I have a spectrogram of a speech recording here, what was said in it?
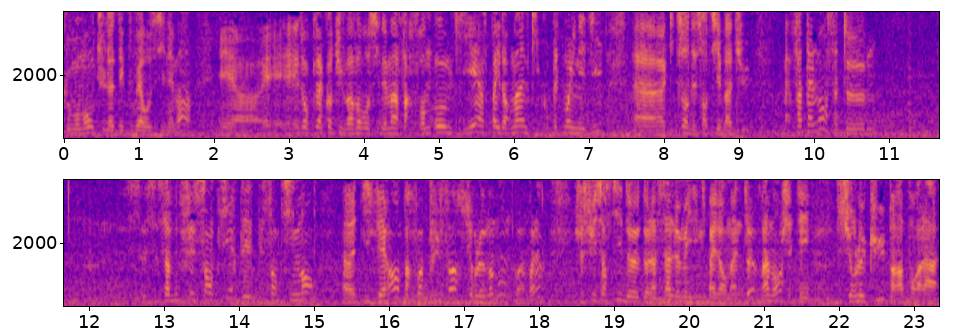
qu'au moment où tu l'as découvert au cinéma. Et, donc là, quand tu vas voir au cinéma Far From Home, qui est un Spider-Man qui est complètement inédit, qui te sort des sentiers battus, ben, fatalement, ça te, ça vous fait sentir des, sentiments euh, différents, parfois plus forts sur le moment. Quoi. Voilà. Je suis sorti de, la salle de Amazing Spider-Man 2, vraiment, j'étais sur le cul par rapport à la,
